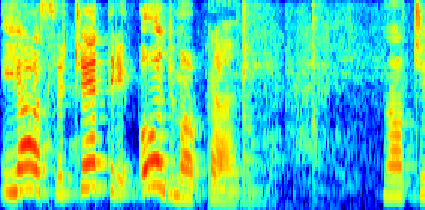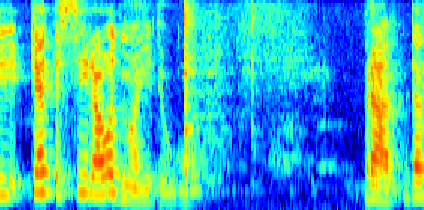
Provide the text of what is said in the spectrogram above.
i ja sve četiri odmah pravim. Znači četiri sira odmah idu. Da,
